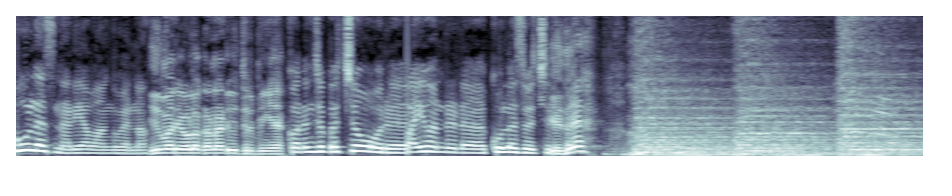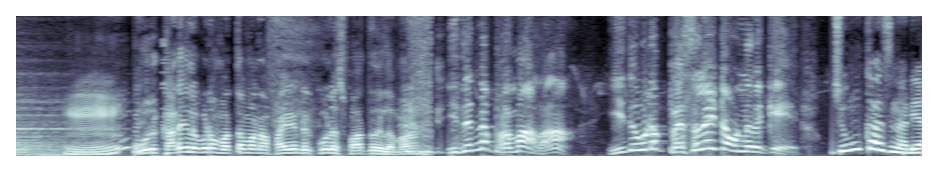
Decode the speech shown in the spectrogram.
கூலர்ஸ் நிறைய வாங்குவேன் நான் இது மாதிரி எவ்வளவு கண்ணாடி வச்சிருப்பீங்க? குறைஞ்சபட்சம் ஒரு ஃபைவ் ஹண்ட்ரட் கூலர்ஸ் வச்சிருக்கேன். ஒரு கடையில கூட மொத்தமா நான் ஃபைவ் ஹண்ட்ரட் கூலர்ஸ் பார்த்தது இல்லமா இது என்ன பிரமாதம்? இது விட பெசலைட் ஒண்ணு இருக்கு. ஜும்காஸ் நிறைய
